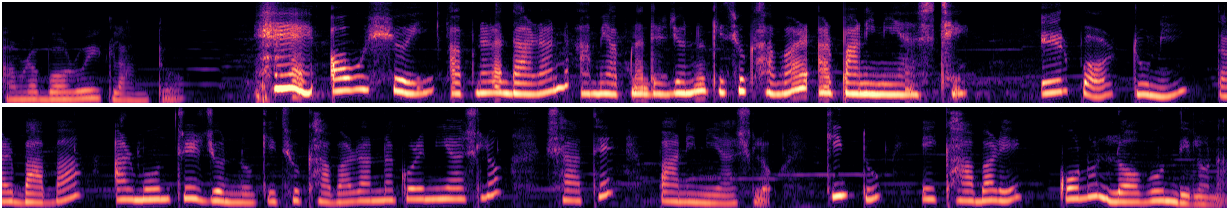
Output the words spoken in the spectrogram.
আমরা বড়ই ক্লান্ত। হ্যাঁ অবশ্যই। আপনারা দাঁড়ান আমি আপনাদের জন্য কিছু খাবার আর পানি নিয়ে আসছি। এরপর টুনি তার বাবা আর মন্ত্রীর জন্য কিছু খাবার রান্না করে নিয়ে আসলো সাথে পানি নিয়ে আসলো। কিন্তু এই খাবারে কোনো লবণ দিল না।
